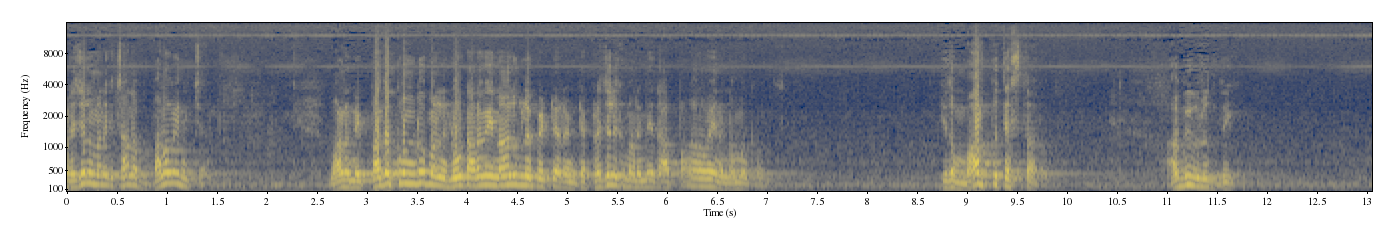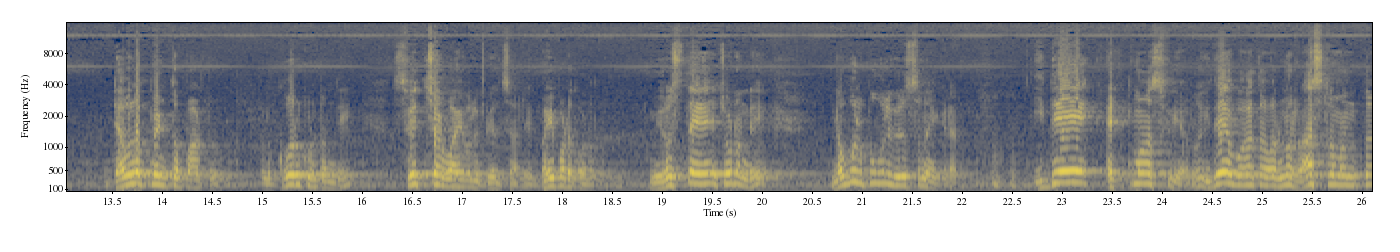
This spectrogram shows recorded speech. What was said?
ప్రజలు మనకి చాలా బలమైన ఇచ్చారు వాళ్ళని పదకొండు మనల్ని నూట అరవై నాలుగులో పెట్టారంటే ప్రజలకు మన మీద అపారమైన నమ్మకం. ఉంది ఏదో మార్పు తెస్తారు. అభివృద్ధి డెవలప్మెంట్తో పాటు వాళ్ళు కోరుకుంటుంది స్వేచ్ఛ వాయువులు పీల్చాలి భయపడకూడదు. మీరు వస్తే చూడండి నవ్వులు పువ్వులు విరుస్తున్నాయి ఇక్కడ. ఇదే అట్మాస్ఫియర్ ఇదే వాతావరణం రాష్ట్రం అంతా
